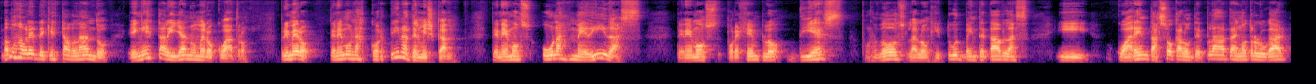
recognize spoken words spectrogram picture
vamos a ver de qué está hablando en esta lilla número 4. Primero, tenemos las cortinas del Mishkan, tenemos unas medidas tenemos, por ejemplo, 10 por 2, la longitud, 20 tablas y 40 zócalos de plata. En otro lugar,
